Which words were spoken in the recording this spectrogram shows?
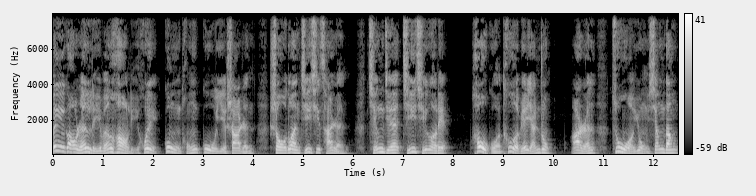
被告人李文浩、李慧共同故意杀人，手段极其残忍，情节极其恶劣，后果特别严重。二人作用相当，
